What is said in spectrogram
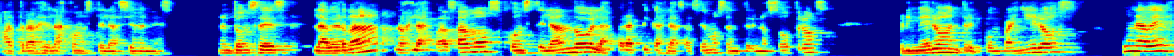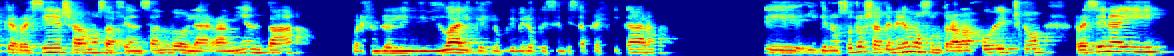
a través de las constelaciones. Entonces, la verdad, nos las pasamos constelando, las prácticas las hacemos entre nosotros, primero entre compañeros. Una vez que recién ya vamos afianzando la herramienta, por ejemplo en lo individual, que es lo primero que se empieza a practicar, eh, y que nosotros ya tenemos un trabajo hecho, recién ahí,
